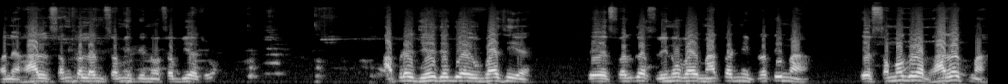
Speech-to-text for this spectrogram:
અને હાલ સંકલન સમિતિનો સભ્ય છું. આપણે જે જગ્યાએ ઊભા છીએ તે સ્વર્ગસ્થ વિનુભાઈ માકડની પ્રતિમા એ સમગ્ર ભારતમાં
